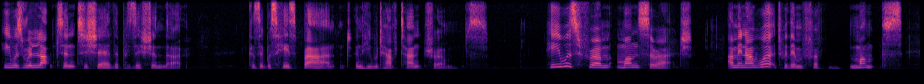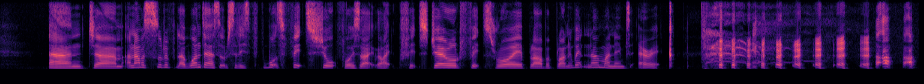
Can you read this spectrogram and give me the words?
He was reluctant to share the position though, because it was his band and he would have tantrums. He was from Montserrat. I mean, I worked with him for months. And um, and I was sort of one day I sort of said, what's Fitz short for?" He's like like Fitzgerald, Fitzroy, blah blah blah. And he went, "No, my name's Eric."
